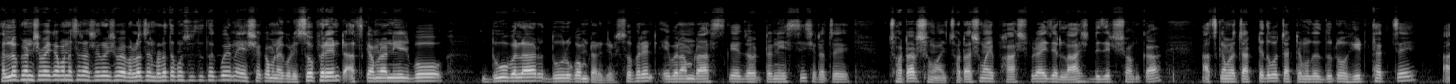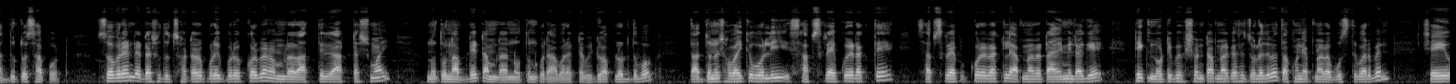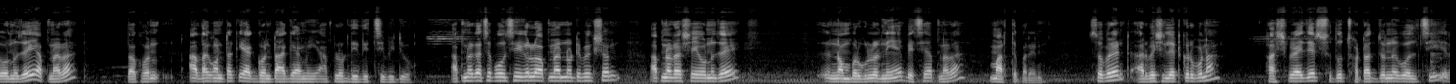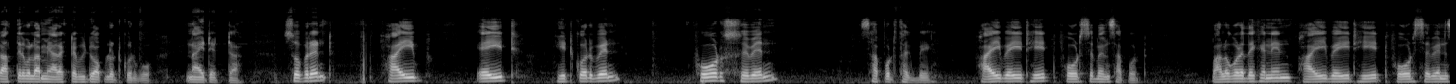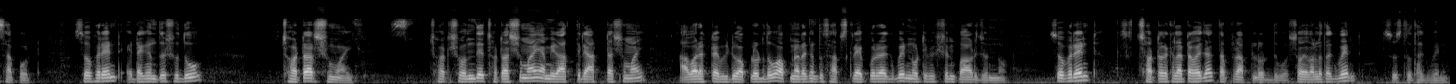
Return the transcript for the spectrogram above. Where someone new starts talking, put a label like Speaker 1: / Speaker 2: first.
Speaker 1: Hello friend সবাই কেমন আছেন? আশা করি সবাই ভালো আছেন, ভালো থাকবেন সুস্থ থাকবেন এসে কামনা করি। সো ফ্রেন্ড আজকে আমরা নিয়ে যাব দুবেলার দু রকম টার্গেট সো ফ্রেন্ড এবার আমরা আজকে যেটা নিয়ে এসেছি সেটা হচ্ছে ছটার সময়। ছটার সময় ফার্স্ট প্রাইজের লাস্ট ডিজিট সংখ্যা। আজকে আমরা চারটে দেবো, চারটের মধ্যে দুটো হিট থাকছে আর দুটো সাপোর্ট সো ফ্রেন্ড এটা শুধু ছটার উপরেই প্রয়োগ করবেন। আমরা রাত্রির আটটার সময় নতুন আপডেট আমরা নতুন করে আবার একটা ভিডিও আপলোড দেবো। তার জন্য সবাইকে বলি সাবস্ক্রাইব করে রাখতে। সাবস্ক্রাইব করে রাখলে আপনারা টাইমের আগে ঠিক নোটিফিকেশনটা আপনার কাছে চলে যাবে, তখনই আপনারা বুঝতে পারবেন। সেই অনুযায়ী আপনারা তখন আধা ঘণ্টা কি এক ঘণ্টা আগে আমি আপলোড দিয়ে দিচ্ছি ভিডিও আপনার কাছে পৌঁছে গেল আপনার নোটিফিকেশন আপনারা সেই অনুযায়ী নম্বরগুলো নিয়ে বেছে আপনারা মারতে পারেন। সো ফ্রেন্ড আর বেশি লেট করব না। ফার্স্ট প্রাইজের শুধু ছটার জন্য বলছি রাত্রেবেলা আমি আরেকটা ভিডিও আপলোড করব নাইটেরটা so friend five eight hit করবেন। ফোর সেভেন সাপোর্ট থাকবে। Five eight hit four seven support. ভালো করে দেখে নিন, five eight hit four seven support. So friend এটা কিন্তু শুধু ছটার সময়। ছ- সন্ধ্যে ছটার সময়, আমি রাত্রি আটটার সময় আবার একটা ভিডিও আপলোড দেবো। আপনারা কিন্তু সাবস্ক্রাইব করে রাখবেন নোটিফিকেশন পাওয়ার জন্য। সো ফ্রেন্ড ছটার খেলাটা হয়ে যাক, তারপর আপলোড দেবো। সবাই ভালো থাকবেন, সুস্থ থাকবেন।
